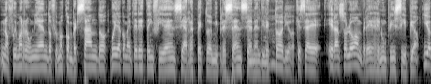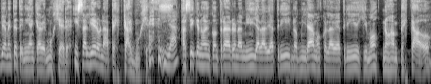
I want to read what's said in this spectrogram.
nos fuimos reuniendo, fuimos conversando. Voy a cometer esta infidencia respecto de mi presencia en el directorio, que se, eran solo hombres en un principio y obviamente tenían que haber mujeres y salieron a pescar mujeres. Así que nos encontraron a mí y a la Beatriz, nos miramos con la Beatriz y dijimos, nos han pescado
